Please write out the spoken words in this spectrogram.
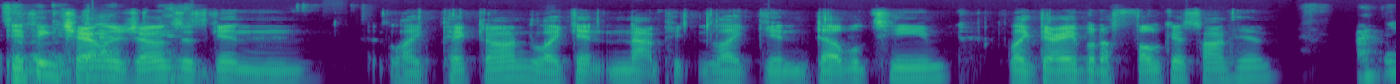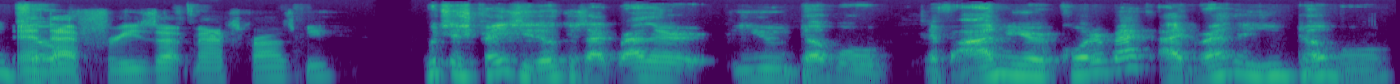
Do you think Chandler. Jones is getting like picked on, like getting not like getting double teamed, like they're able to focus on him, I think and so. that frees up Maxx Crosby? Which is crazy though, because I'd rather you double. If I'm your quarterback, I'd rather you double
